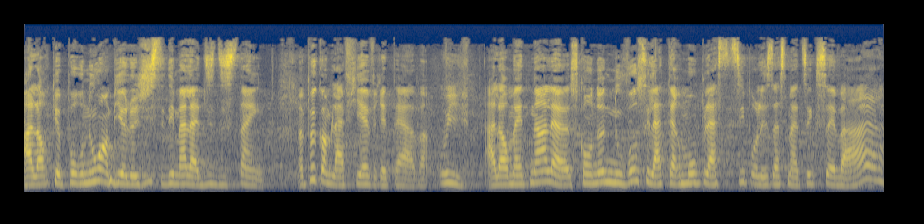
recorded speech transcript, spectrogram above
Alors que pour nous, en biologie, c'est des maladies distinctes. Un peu comme la fièvre était avant. Oui. Alors maintenant, là, ce qu'on a de nouveau, c'est la thermoplastie pour les asthmatiques sévères.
